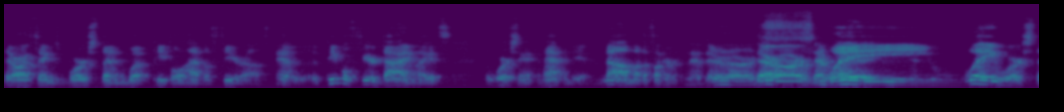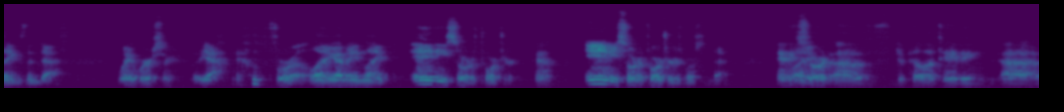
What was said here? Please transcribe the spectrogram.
there are things worse than what people have a fear of. Yeah. People fear dying like it's the worst thing that can happen to you. No, motherfucker. Now, there are There are way way worse things than death. way worse. Yeah, for real. Like I mean, like any sort of torture. Yeah. Any sort of torture is worse than death. Any Like- sort of debilitating, uh,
